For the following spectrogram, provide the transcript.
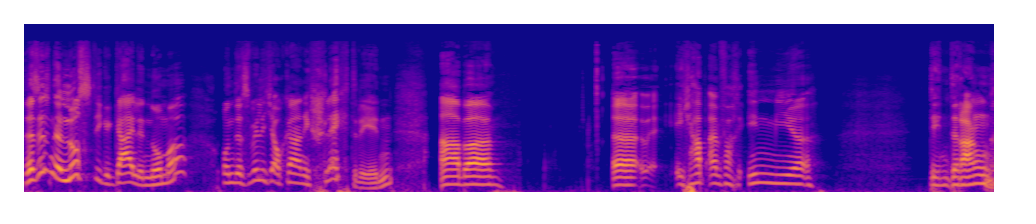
Das ist eine lustige, geile Nummer und das will ich auch gar nicht schlecht reden, aber äh, ich habe einfach in mir den Drang,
